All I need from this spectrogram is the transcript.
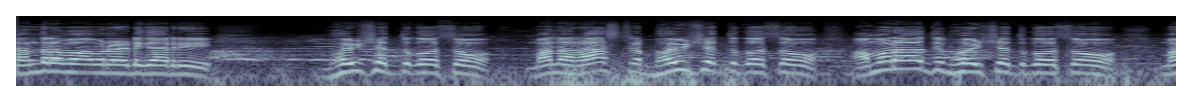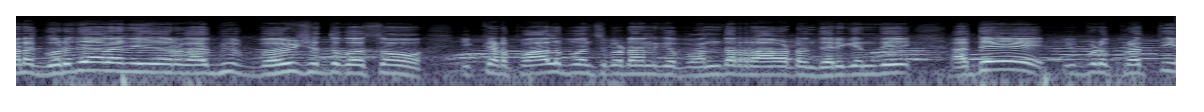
చంద్రబాబు నాయుడు గారి భవిష్యత్తు కోసం మన రాష్ట్ర భవిష్యత్తు కోసం అమరావతి భవిష్యత్తు కోసం మన గురజాల నియోజకవర్గ అభి భవిష్యత్తు కోసం ఇక్కడ పాలు పంచుకోవడానికి అందరు రావడం జరిగింది. అదే ఇప్పుడు ప్రతి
